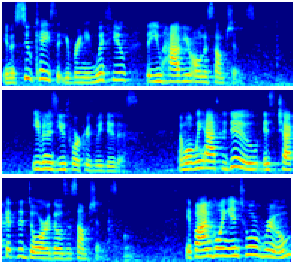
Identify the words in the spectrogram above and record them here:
in a suitcase that you're bringing with you that you have your own assumptions. Even as youth workers, we do this. And what we have to do is check at the door those assumptions. If I'm going into a room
